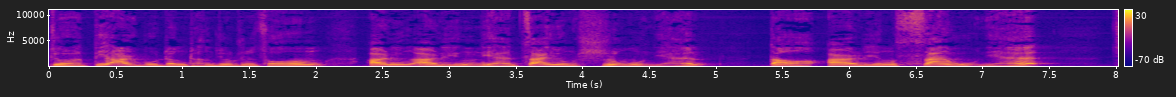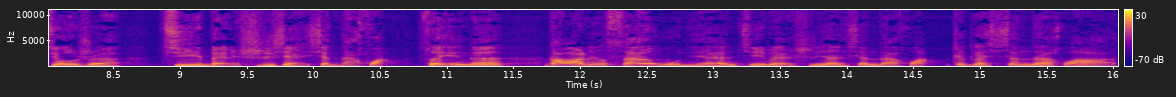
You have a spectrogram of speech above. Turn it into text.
就第二步征程就是从二零二零年再用十五年，到二零三五年，就是基本实现现代化。所以呢，到二零三五年基本实现现代化。这个现代化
